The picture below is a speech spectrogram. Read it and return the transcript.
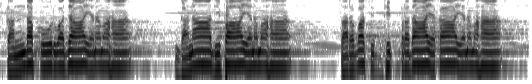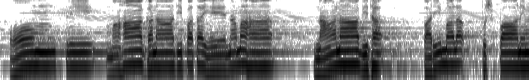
स्कन्दपूर्वजाय नमः गणाधिपाय नमः సర్వసిద్ధిప్రదాయకాయ నమ. ఓం శ్రీ మహాగణాధిపతయే నమ. నానావిధ పరిమళ పుష్పానిం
